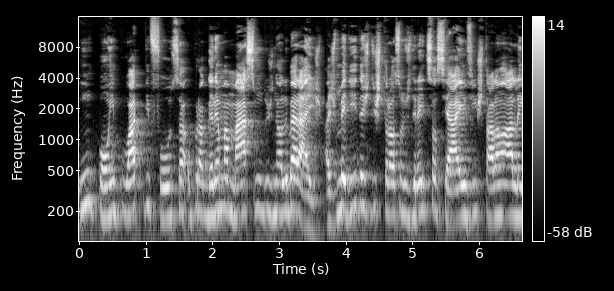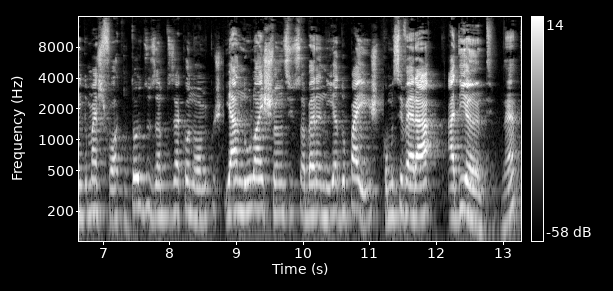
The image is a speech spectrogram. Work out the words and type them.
e impõe por ato de força o programa máximo dos neoliberais. As medidas destroçam os direitos sociais e instalam a lei do mais forte em todos os âmbitos econômicos e anulam as chances de soberania do país, como se verá adiante, né?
